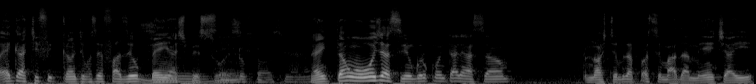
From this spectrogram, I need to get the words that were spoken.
é gratificante você fazer o bem às pessoas. Pro próximo, né? né? Então hoje, assim, o Grupo Comunitário em Ação, nós temos aproximadamente aí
